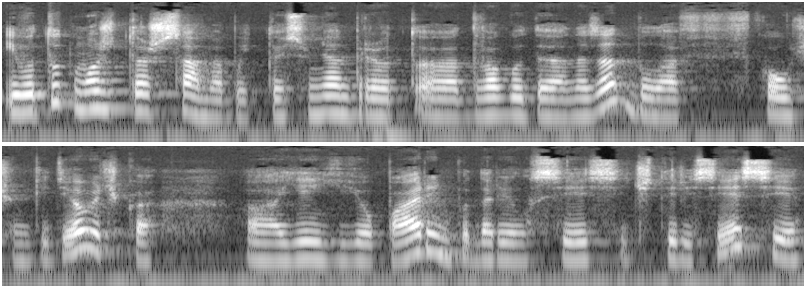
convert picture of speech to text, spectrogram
И вот тут может то же самое быть. То есть у меня, например, вот э, два года назад была в коучинге девочка, э, ей ее парень подарил сессии, четыре сессии.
